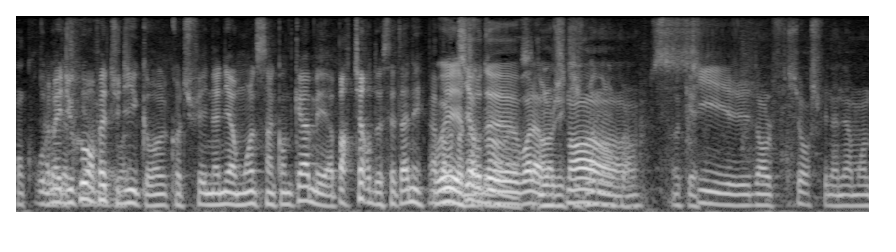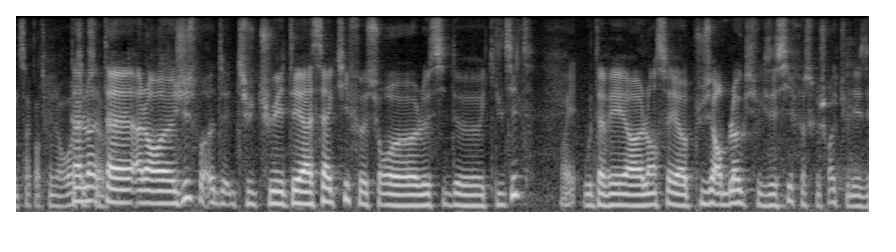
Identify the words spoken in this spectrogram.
en cours Ah, de mais du coup, en fait, tu ouais. dis quand, quand tu fais une année à moins de 50k, mais à partir de cette année. À Oui, partir de. Voilà, maintenant, euh, si dans le futur je fais une année à moins de 50 000 euros. Ça- t'as- alors, euh, juste, pour- tu, tu étais assez actif euh, sur euh, le site de Kiltit. Oui. Où tu avais lancé euh, plusieurs blogs successifs parce que je crois que tu les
